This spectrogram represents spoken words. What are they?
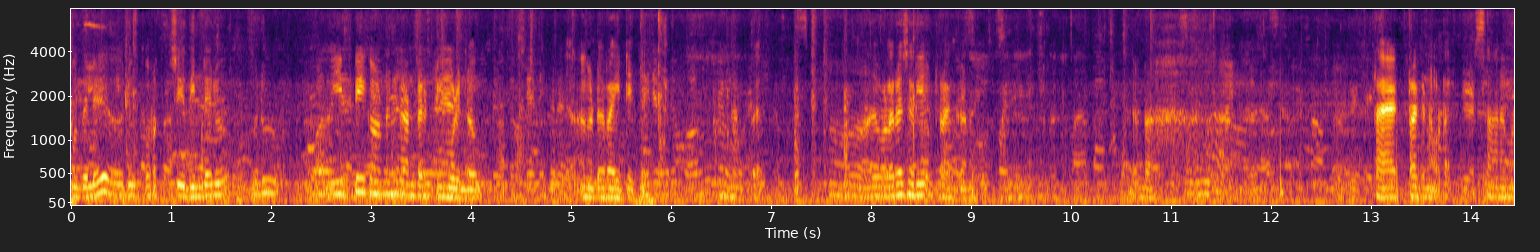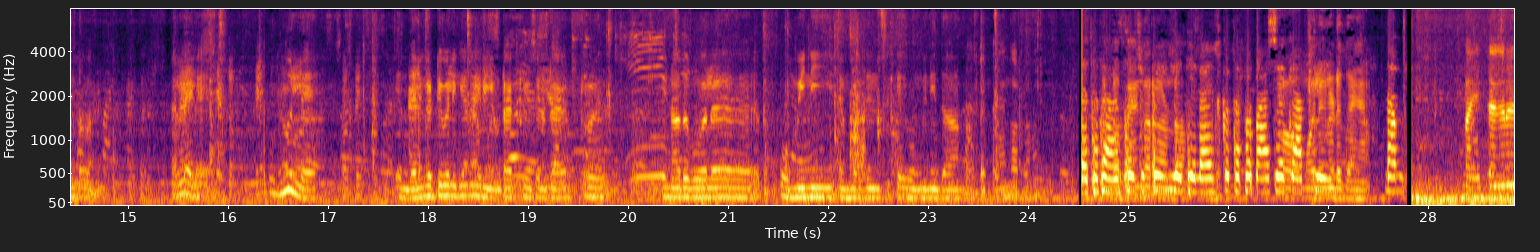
മുതൽ ഒരു കുറച്ച് ഇതിന്റെ ഒരു ഒരു ഇ പി കാണുന്ന രണ്ടര ടീം കൂടി ഉണ്ടാവും. അങ്ങോട്ട് റൈറ്റൊക്കെ അങ്ങനത്തെ. അത് വളരെ ചെറിയ ട്രാക്കാണ് ട്രാക്ടറൊക്കെയാണ് അവിടെ. സാധനം കൊണ്ടുവന്ന്. അല്ലേ? ഒന്നുമില്ലേ? എന്തെങ്കിലും കെട്ടി വലിക്കാനായിരിക്കും ട്രാക്ടർ ട്രാക്ടർ പിന്നെ അതുപോലെ ഒമിനി എമർജൻസി ഒമിനി ഇതാണ് ടാങ്കറാണ് അങ്ങനെ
